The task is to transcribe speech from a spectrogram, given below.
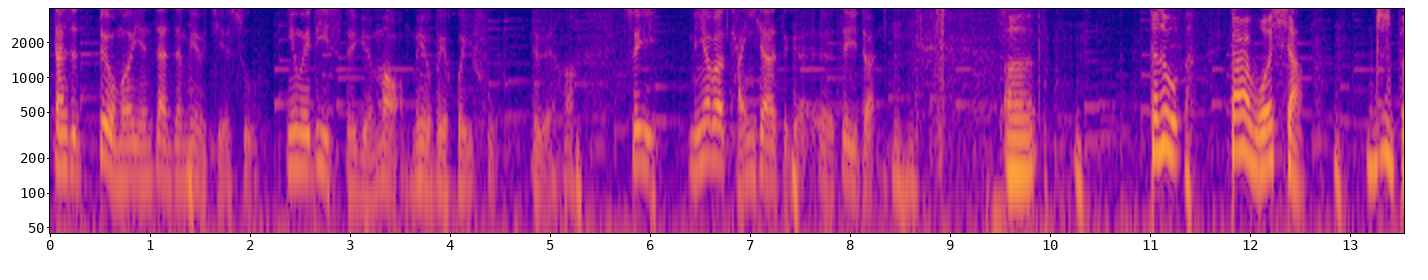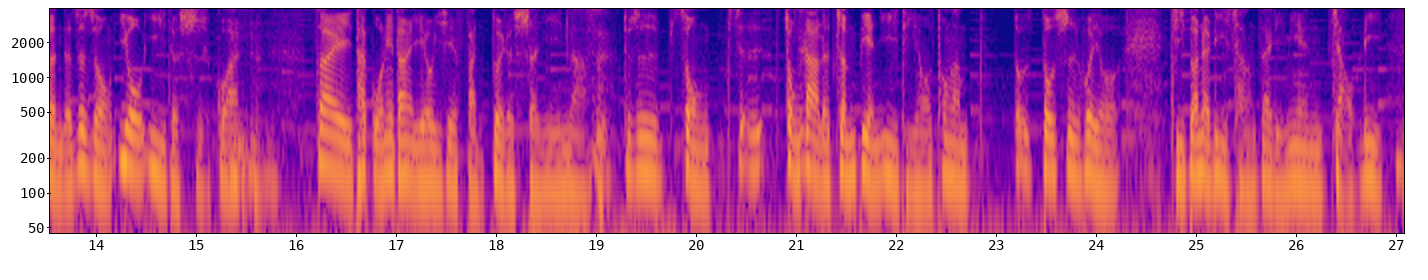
但是对我们而言，战争没有结束，因为历史的原貌没有被恢复，对不对哈？所以您要不要谈一下这个呃这一段？呃，但是当然，我想日本的这种右翼的史观，在他国内当然也有一些反对的声音呐，是就是这种这重大的争辩议题哦，通常。都都是会有极端的立场在里面角力。嗯、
